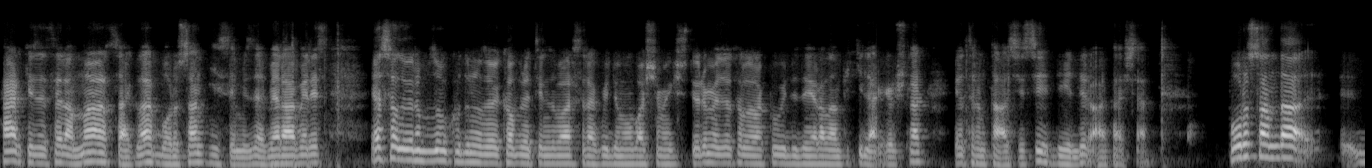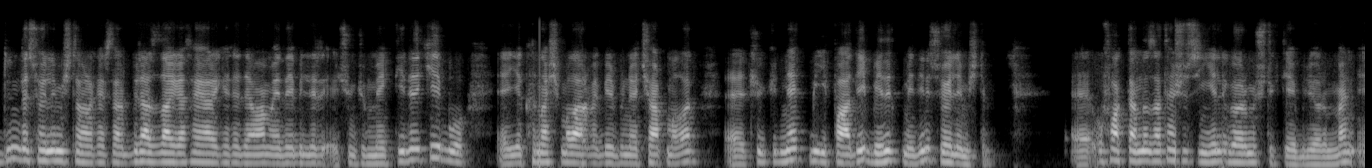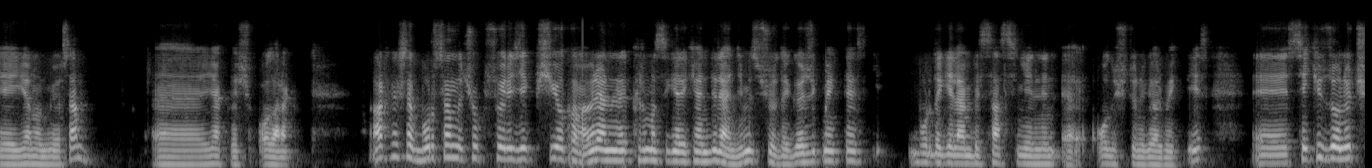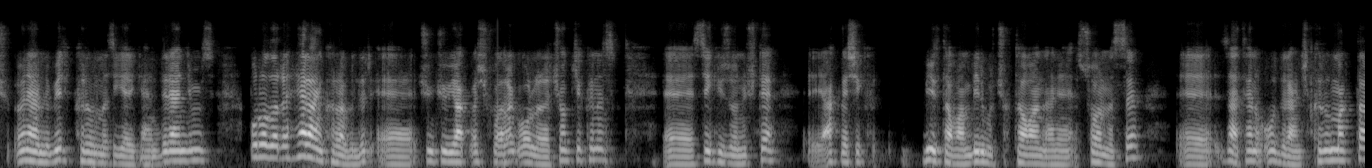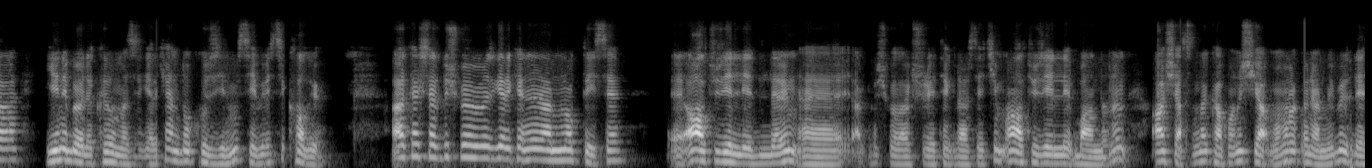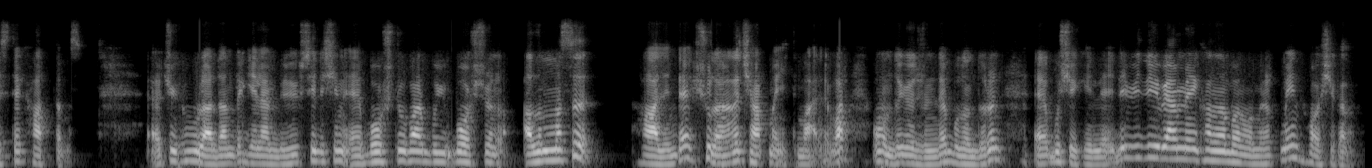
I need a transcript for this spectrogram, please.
Herkese selamlar, saygılar. Borusan hissemizle beraberiz. Yasal yorumunuzu okuduğunuz ve kabul ettiğiniz varsayarak videoma başlamak istiyorum. Özet olarak bu videoda yer alan fikirler, görüşler yatırım tavsiyesi değildir arkadaşlar. Borusan'da e, dün de söylemiştim arkadaşlar biraz daha yatay harekete devam edebilir. Çünkü MACD'deki bu e, yakınlaşmalar ve birbirine çarpmalar e, çünkü net bir ifadeyi belirtmediğini söylemiştim. E, ufaktan da zaten şu sinyali görmüştük diye biliyorum ben e, yanılmıyorsam yaklaşık olarak. Arkadaşlar borsanın da çok söyleyecek bir şey yok ama önemli kırması gereken direncimiz şurada gözükmekte. Burada gelen bir sat sinyalinin e, oluştuğunu görmekteyiz. E, 813 önemli bir kırılması gereken direncimiz. Buraları her an kırabilir. E, çünkü yaklaşık olarak oralara çok yakınız. E, 813'te e, yaklaşık bir tavan, bir buçuk tavan hani sonrası e, zaten o direnç kırılmakta. Yeni böyle kırılması gereken 920 seviyesi kalıyor. Arkadaşlar düşmememiz gereken en önemli nokta ise e, 657'lerin e, yaklaşık olarak şurayı tekrar seçeyim. 650 bandının aşağısında kapanış yapmamak önemli bir destek hattımız. E, çünkü buralardan da gelen bir yükselişin e, boşluğu var. Bu boşluğun alınması halinde şuralara da çarpma ihtimali var. Onu da göz önünde bulundurun. E, bu şekildeydi. Videoyu beğenmeyi, kanala abone olmayı unutmayın. Hoşçakalın.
